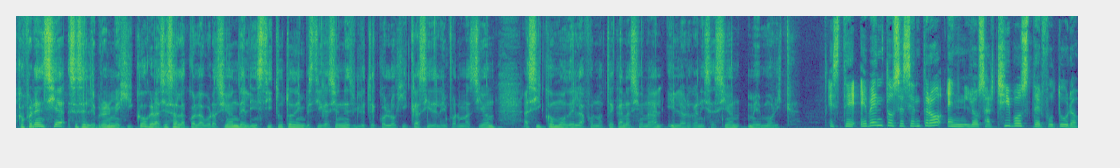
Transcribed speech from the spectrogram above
conferencia se celebró en México gracias a la colaboración del Instituto de Investigaciones Bibliotecológicas y de la Información, así como de la Fonoteca Nacional y la organización Memórica. Este evento se centró en los archivos del futuro,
